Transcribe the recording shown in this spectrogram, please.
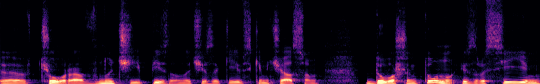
е, вчора вночі, пізно вночі за київським часом до Вашингтону із Росії,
